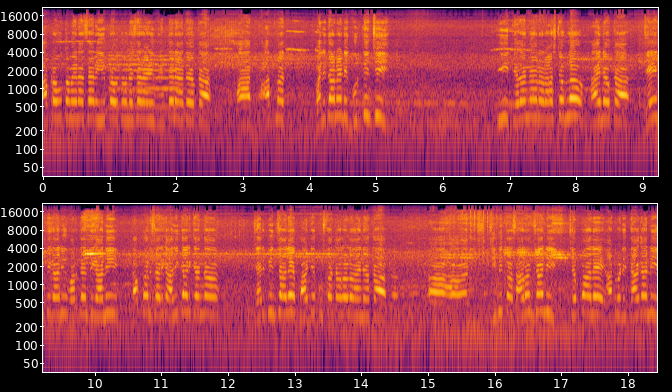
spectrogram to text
ఆ ప్రభుత్వం అయినా సరే ఈ ప్రభుత్వం అయినా సరే ఆయన వెంటనే అతని యొక్క ఆత్మ బలిదానాన్ని గుర్తించి ఈ తెలంగాణ రాష్ట్రంలో ఆయన యొక్క జయంతి కానీ వర్ధంతి కానీ తప్పనిసరిగా అధికారికంగా జరిపించాలి. పాఠ్య పుస్తకాలలో ఆయన యొక్క జీవిత సారాంశాన్ని చెప్పాలి. అటువంటి త్యాగాన్ని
